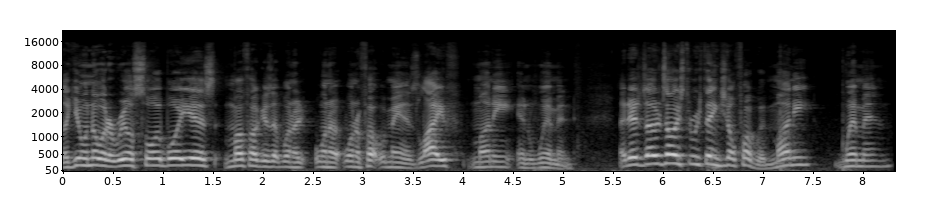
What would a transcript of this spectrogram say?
Like you don't know what a real soy boy is. Motherfuckers that want to want to want to fuck with man's life, money, and women. Like there's there's always three things you don't fuck with: money, women,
